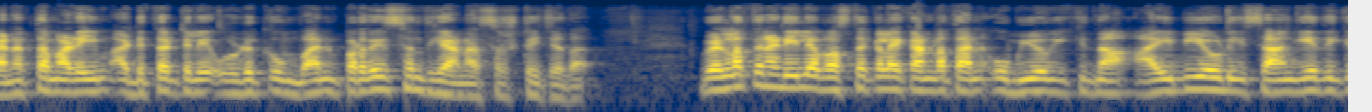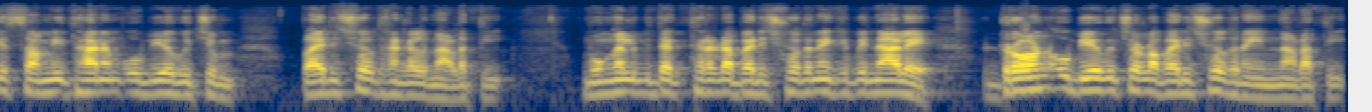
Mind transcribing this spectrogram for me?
കനത്ത മഴയും അടിത്തട്ടിലെ ഒഴുക്കും വൻ പ്രതിസന്ധിയാണ് സൃഷ്ടിച്ചത്. വെള്ളത്തിനടിയിലെ വസ്തുക്കളെ കണ്ടെത്താൻ ഉപയോഗിക്കുന്ന ഐ ബി ഒ ഡി സാങ്കേതിക സംവിധാനം ഉപയോഗിച്ചും പരിശോധനകൾ നടത്തി. മുങ്ങൽ വിദഗ്ധരുടെ പരിശോധനയ്ക്ക് പിന്നാലെ ഡ്രോൺ ഉപയോഗിച്ചുള്ള പരിശോധനയും നടത്തി.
